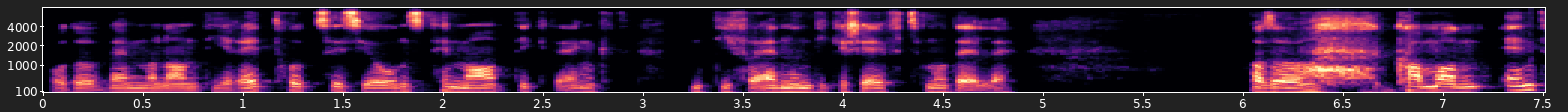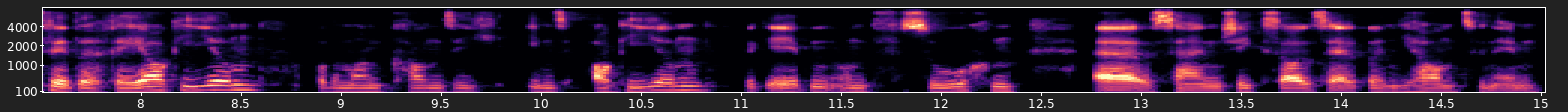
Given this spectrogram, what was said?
oder wenn man an die Retrozessionsthematik denkt und die verändern die Geschäftsmodelle. Also kann man entweder reagieren oder man kann sich ins Agieren begeben und versuchen, äh, sein Schicksal selber in die Hand zu nehmen.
